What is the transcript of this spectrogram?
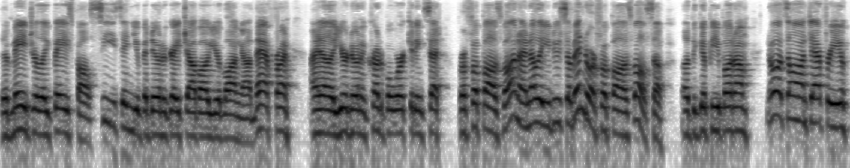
the Major League Baseball season. You've been doing a great job all year long on that front. I know that you're doing incredible work getting set for football as well, and I know that you do some indoor football as well. So let the good people at home know what's all on tap for you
